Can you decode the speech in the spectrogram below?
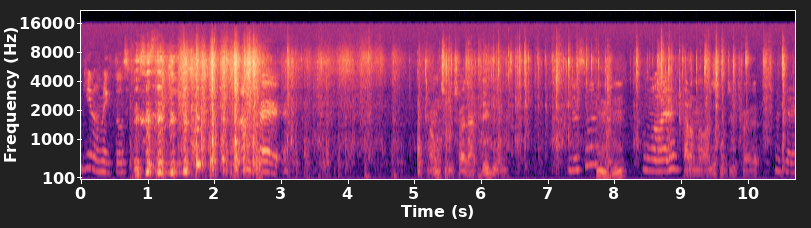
you don't make those faces. I'm hurt. I want you to try that big one. This one? Mm-hmm. Why? I don't know. I just want you to try it. Okay.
